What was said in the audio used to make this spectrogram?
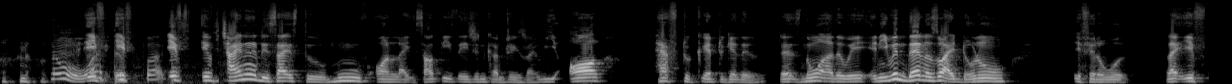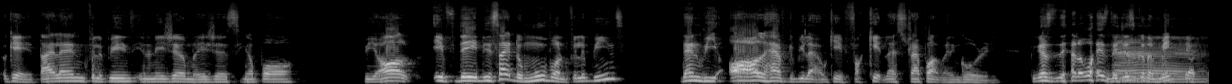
no, no. No. If- what the if- fuck? If if China decides to move on like Southeast Asian countries, right, we all have to get together. There's no other way. And even then, also, I don't know if it'll work. Like if okay, Thailand, Philippines, Indonesia, Malaysia, Singapore, we all if they decide to move on Philippines, then we all have to be like, okay, fuck it, let's strap up and go already. Because otherwise, they're just gonna make their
